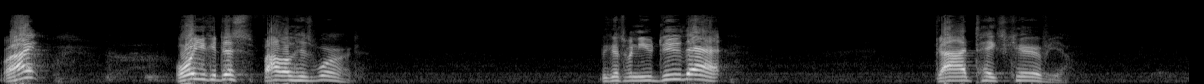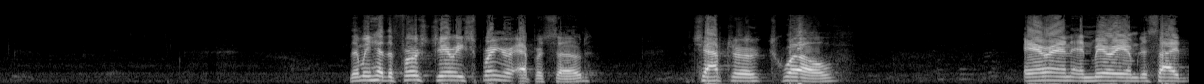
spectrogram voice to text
Right? Or you could just follow his word. Because when you do that, God takes care of you. Then we had the first Jerry Springer episode, chapter 12. Aaron and Miriam decide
